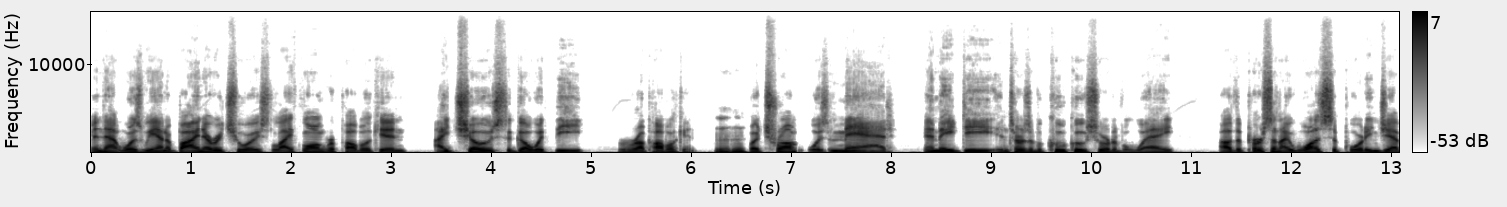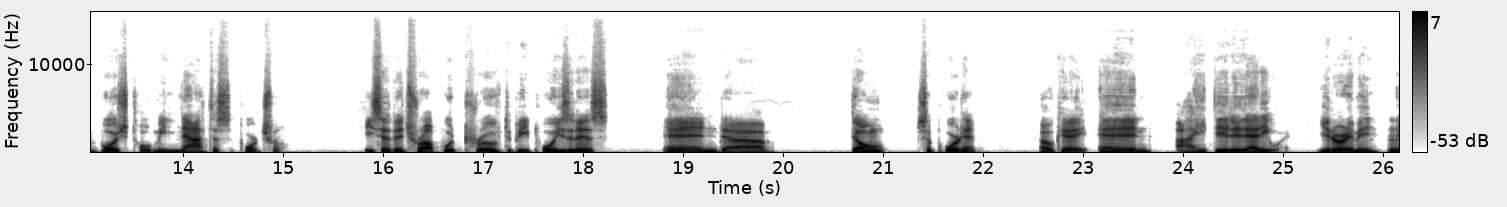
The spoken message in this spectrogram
and that was we had a binary choice, lifelong Republican. I chose to go with the Republican, Mm-hmm. but Trump was mad, M A D, in terms of a cuckoo sort of a way. Uh, the person I was supporting, Jeb Bush, told me not to support Trump. He said that Trump would prove to be poisonous and uh, don't support him. Okay. And I did it anyway. You know what I mean? Mhm.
